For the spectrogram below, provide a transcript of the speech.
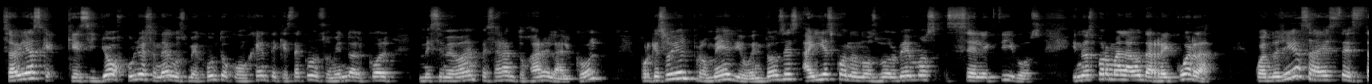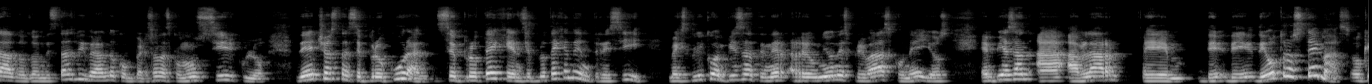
¿Sabías que, si yo, Julio Sanagus, me junto con gente que está consumiendo alcohol, me, se me va a empezar a antojar el alcohol? Porque soy el promedio. Entonces ahí es cuando nos volvemos selectivos. Y no es por mala onda. Recuerda, cuando llegas a este estado donde estás vibrando con personas con un círculo, de hecho hasta se procuran, se protegen, se protegen entre sí. Me explico, empiezas a tener reuniones privadas con ellos, empiezan a hablar em, de, de, otros temas, ¿ok?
